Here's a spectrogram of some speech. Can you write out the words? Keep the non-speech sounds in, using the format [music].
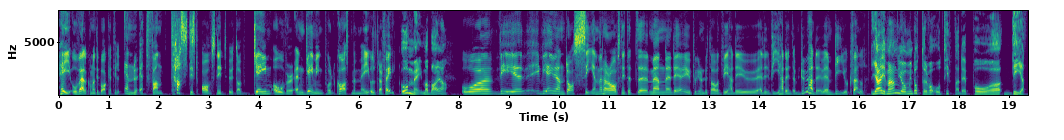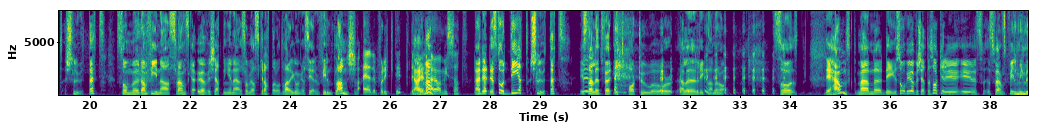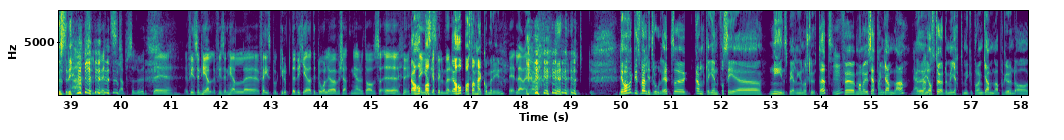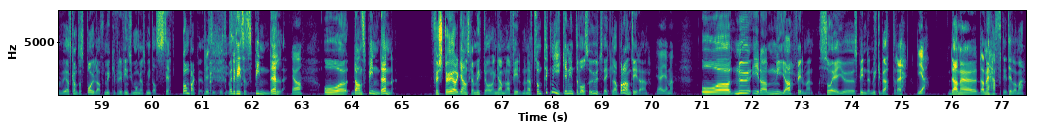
Hej och välkomna tillbaka till ännu ett fantastiskt avsnitt utav Game Over, en gamingpodcast med mig Ultrafail. Och mig Mabaya. Och vi, vi är ju en dag sen med det här avsnittet, men det är ju på grund utav att vi hade ju, eller vi hade inte, du hade en biokväll. Jajamän, jag och min dotter var och tittade på Det slutet, som den fina svenska översättningen är som jag skrattar åt varje gång jag ser en filmplansch. Vad är det på riktigt? Det här, det här har jag missat. Nej, det, det står Det slutet istället för It Part 2 or- eller liknande då. Så det är hemskt, men det är ju så vi översätter saker i, i svensk filmindustri. Absolut, [laughs] absolut. Det, det finns en hel det finns en hel eh, Facebookgrupp dedikerad till dåliga översättningar utav eh, engelska hoppas, filmer. jag hoppas den här kommer in. Det lär han göra. [laughs] Det var faktiskt väldigt roligt eh, äntligen få se eh, nyinspelningen och slutet Mm. för man har ju sett den gamla. Jajamän. Eh, Jag störde mig jättemycket på den gamla på grund av jag ska inte spoila för mycket för det finns ju många som inte har sett dem faktiskt. Precis, precis. Men det finns en spindel Ja, och den spindeln förstör ganska mycket av den gamla filmen eftersom tekniken inte var så utvecklad på den tiden. jajamän. Och nu i den nya filmen så är ju spindeln mycket bättre. Ja, Den är den är häftig till och med.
